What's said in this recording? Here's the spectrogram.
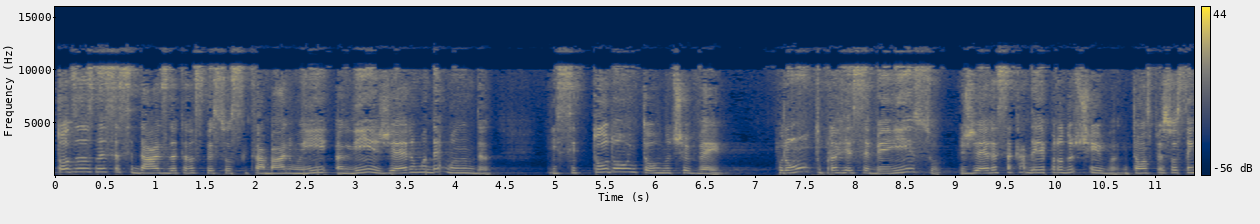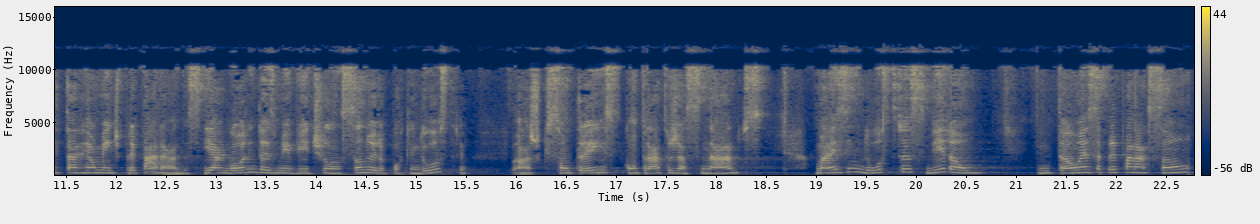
todas as necessidades daquelas pessoas que trabalham aí, ali geram uma demanda. E se tudo ao entorno tiver pronto para receber isso, gera essa cadeia produtiva. Então as pessoas têm que estar realmente preparadas. E agora, em 2020, lançando o Aeroporto Indústria, acho que são três contratos já assinados, mais indústrias virão. Então, essa preparação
